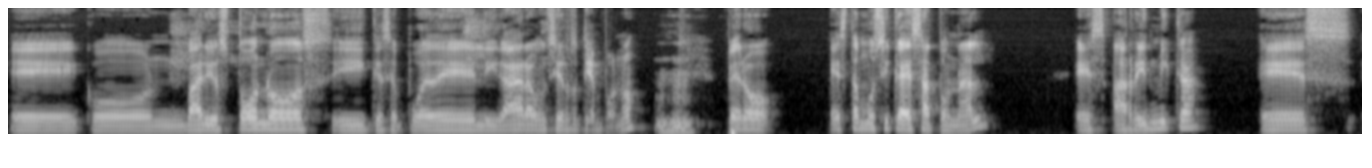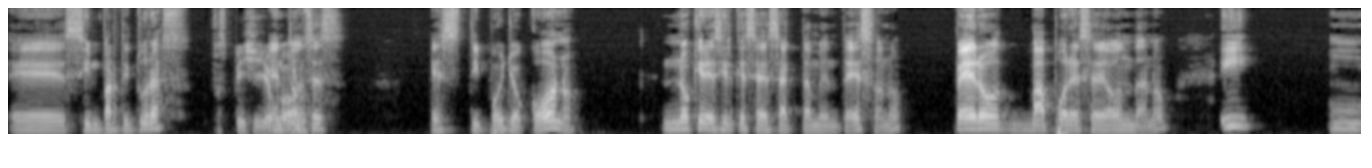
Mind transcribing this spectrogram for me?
eh, con varios tonos y que se puede ligar a un cierto tiempo, ¿no? Pero esta música es atonal, es arrítmica, es eh, sin partituras, Pues pinche Yoko entonces es tipo Yoko Ono. No quiere decir que sea exactamente eso, ¿no? Pero va por ese onda, ¿no? Y mm,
